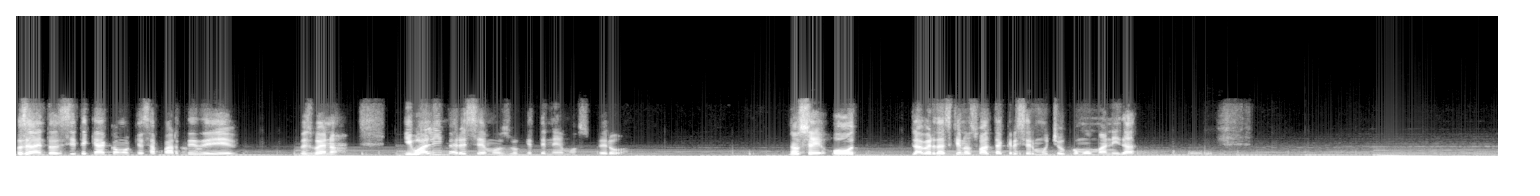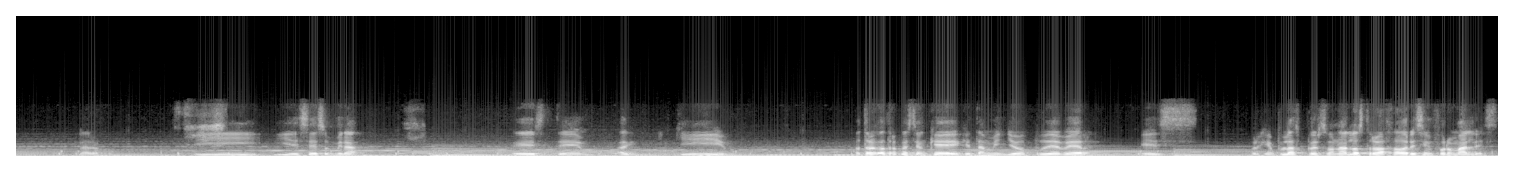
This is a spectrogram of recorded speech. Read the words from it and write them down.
O sea, entonces sí te queda como que esa parte de, pues bueno, igual y merecemos lo que tenemos, pero no sé, o la verdad es que nos falta crecer mucho como humanidad. Claro. Y, y es eso, mira, este, aquí otra, otra cuestión que, que también yo pude ver es, por ejemplo, las personas, los trabajadores informales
